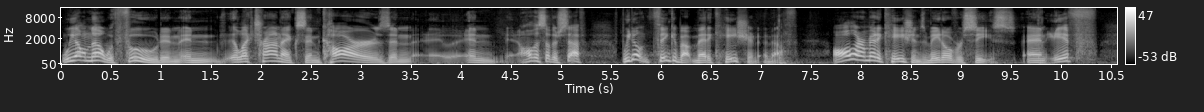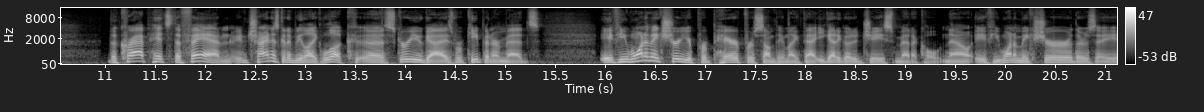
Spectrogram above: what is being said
we all know with food and, and, electronics and cars and, and all this other stuff, we don't think about medication enough. All our medications made overseas. And if the crap hits the fan, China's going to be like, look, uh, screw you guys, we're keeping our meds. If you want to make sure you're prepared for something like that, you got to go to Jase Medical. Now, if you want to make sure there's a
